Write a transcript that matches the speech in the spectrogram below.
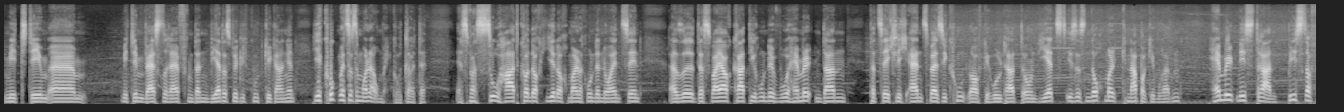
mit dem, ähm, mit dem weißen Reifen, dann wäre das wirklich gut gegangen. Hier gucken wir uns das mal an. Oh mein Gott, Leute. Es war so hardcore, auch hier nochmal Runde 19. Also das war ja auch gerade die Runde, wo Hamilton dann tatsächlich ein, zwei Sekunden aufgeholt hat. Und jetzt ist es nochmal knapper geworden. Hamilton ist dran, bis auf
